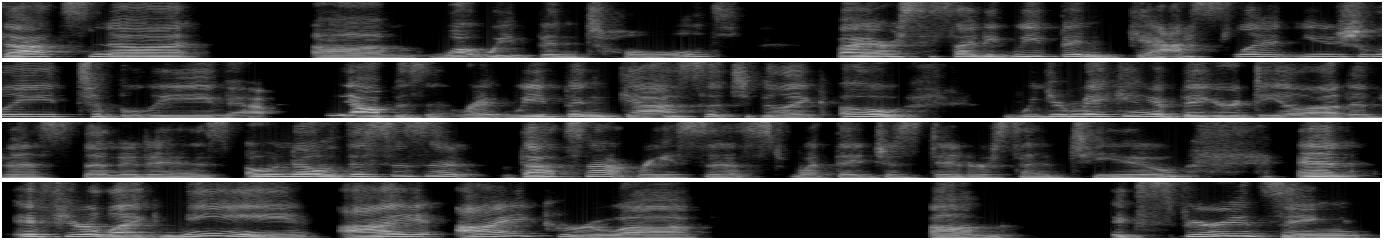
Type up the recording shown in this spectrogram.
that's not um, what we've been told by our society. We've been gaslit usually to believe yep. the opposite, right? We've been gaslit to be like, oh, you're making a bigger deal out of this than it is. Oh no, this isn't that's not racist what they just did or said to you. And if you're like me, I I grew up um experiencing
